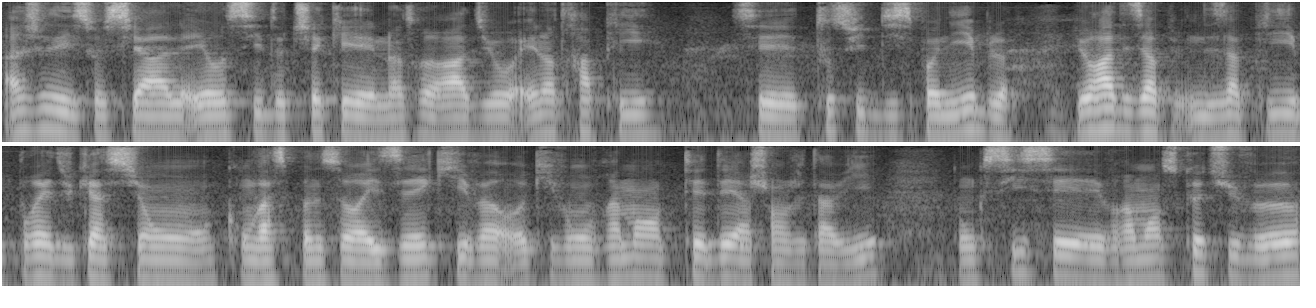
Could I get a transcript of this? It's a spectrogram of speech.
ACDI Social et aussi de checker notre radio et notre appli. C'est tout de suite disponible. Il y aura des, des applis pour éducation qu'on va sponsoriser qui, va, qui vont vraiment t'aider à changer ta vie. Donc si c'est vraiment ce que tu veux,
